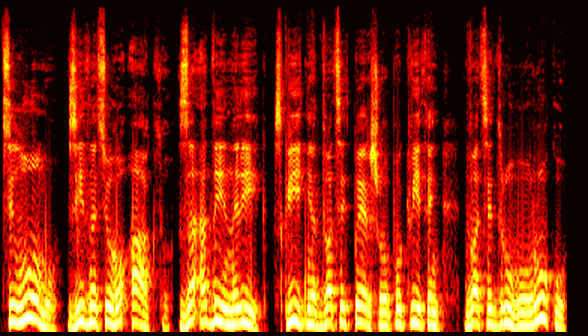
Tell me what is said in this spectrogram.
в цілому, згідно цього акту, за один рік з квітня 21 по квітень 22 року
